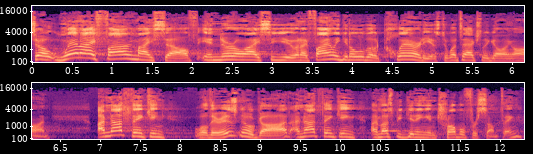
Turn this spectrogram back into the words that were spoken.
So when I found myself in neuro ICU and I finally get a little bit of clarity as to what's actually going on, I'm not thinking, well, there is no God. I'm not thinking I must be getting in trouble for something.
